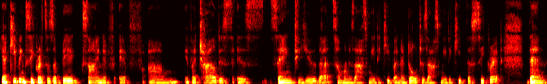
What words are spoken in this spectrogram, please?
yeah keeping secrets is a big sign if if um, if a child is is saying to you that someone has asked me to keep an adult has asked me to keep this secret then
